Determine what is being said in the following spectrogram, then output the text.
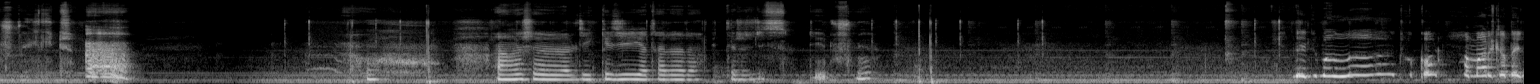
Şuraya git. Oh. Arkadaşlar ilk geceyi yatarak bitiririz diye düşünüyorum. Dedim Allah çok korkuyorum arkadaş.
